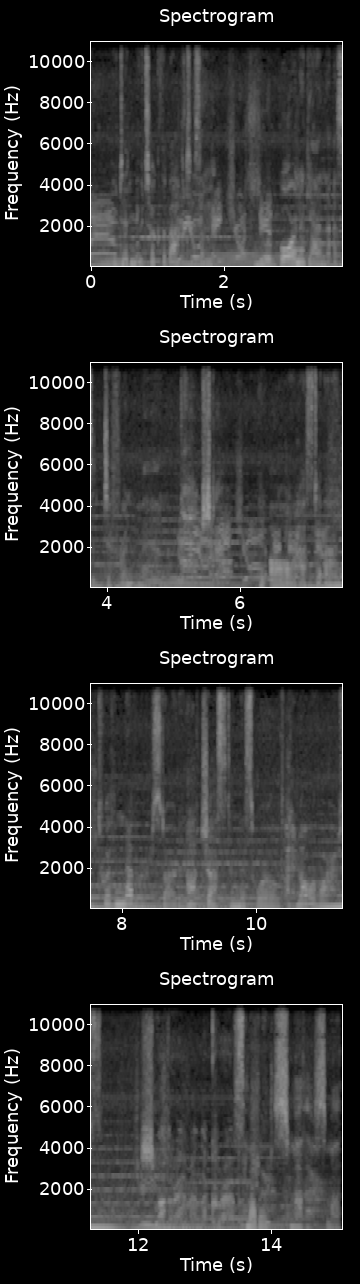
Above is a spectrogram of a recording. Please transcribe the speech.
Lamb. you didn't. You took the Do you baptism. And you were born again as a different man. Do you It all has to end, to have never started. Not just in this world, but in all of ours. Smother him in the crib. Smother, smother, smother,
